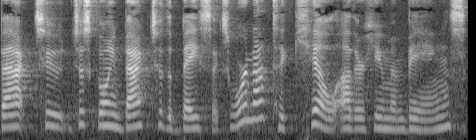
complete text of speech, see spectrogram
back to just going back to the basics. We're not to kill other human beings.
